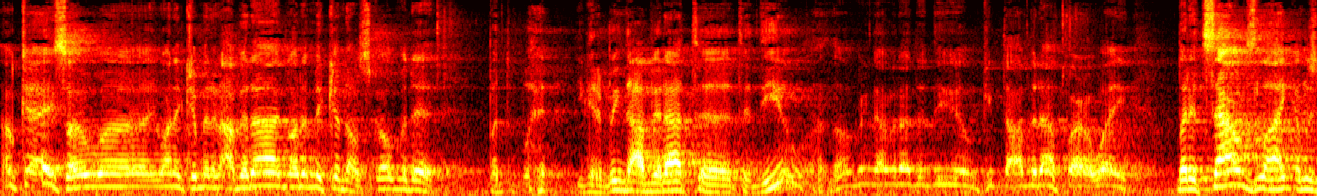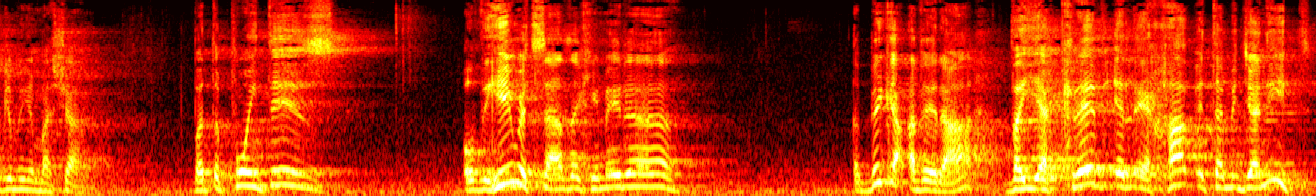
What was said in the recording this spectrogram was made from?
Okay, so uh, you want to commit an Avirah, go to Mykonos, go over there. But you're going to bring the Avirah to, to deal? Don't bring the Avirah to deal. Keep the Avirah far away. But it sounds like, I'm just giving a mashal. But the point is, over here it sounds like he made a, a big Avirah. Vayakrev el Ehab.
